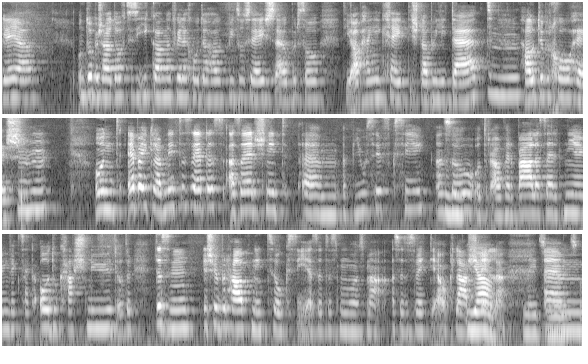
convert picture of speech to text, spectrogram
Ja, ja. Und du bist halt oft das eingegangen, vielleicht, wo du halt, wie du sagst, selber so die Abhängigkeit, die Stabilität Mhm. halt bekommen hast. Mhm. Und eben, ich glaube nicht, dass er das, also er war nicht ähm, abusive gewesen, also, Mhm. oder auch verbal, also er hat nie irgendwie gesagt, oh du kannst nichts, oder das Mhm. ist überhaupt nicht so gewesen, also das muss man, also das will ich auch klarstellen. Ja, nein, das ist mir nicht so.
